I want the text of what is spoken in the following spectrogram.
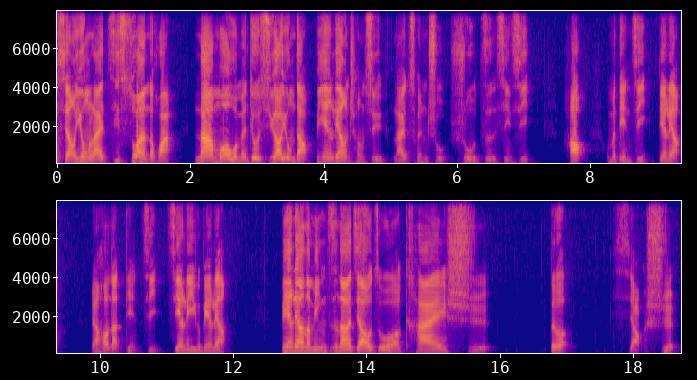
想用来计算的话，那么我们就需要用到变量程序来存储数字信息。好，我们点击变量，然后呢点击建立一个变量，变量的名字呢叫做开始的小时，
